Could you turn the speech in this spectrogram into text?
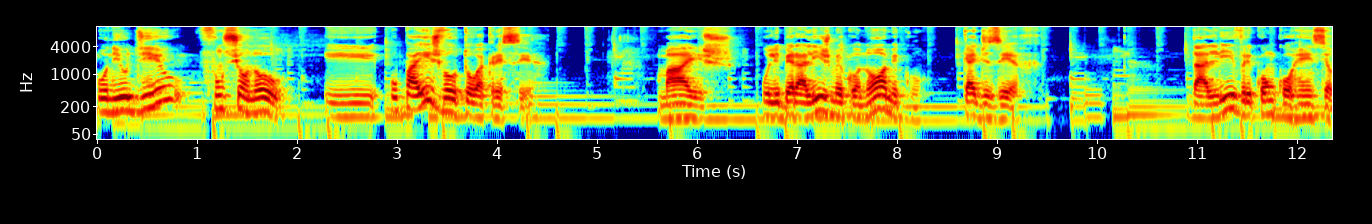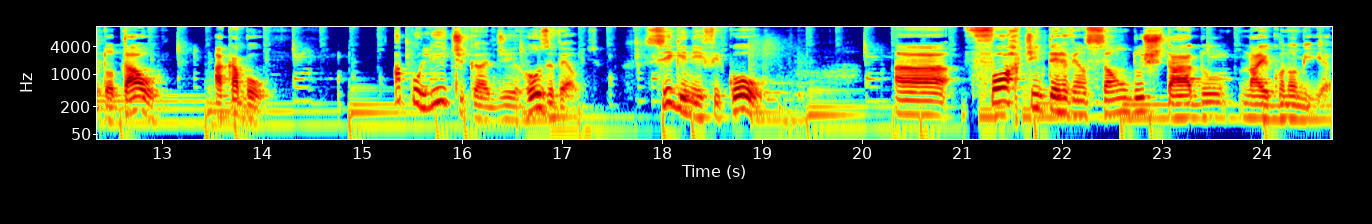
O New Deal funcionou e o país voltou a crescer. Mas o liberalismo econômico, quer dizer, da livre concorrência total acabou. A política de Roosevelt significou a forte intervenção do Estado na economia.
